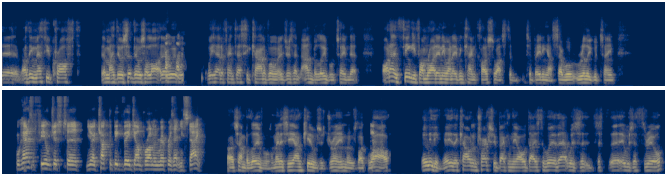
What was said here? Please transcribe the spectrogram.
I think Matthew Croft. There was there was a lot. we, we had a fantastic carnival and just an unbelievable team that I don't think, if I'm right, anyone even came close to us to, to beating us. So we're a really good team. Well, how does it feel just to you know chuck the big V jumper on and represent your state? Oh, it's unbelievable. I mean, as a young kid, it was a dream. It was like wow anything. Either Carlton tracksuit back in the old days to wear that was just uh, it was a thrill.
